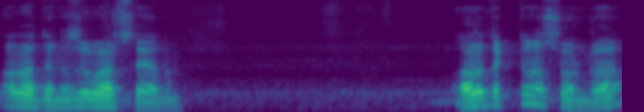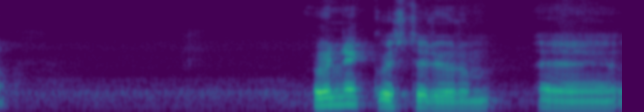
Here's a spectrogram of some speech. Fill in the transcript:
aradığınızı varsayalım. Aradıktan sonra örnek gösteriyorum. Ee,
